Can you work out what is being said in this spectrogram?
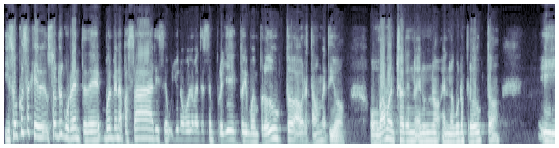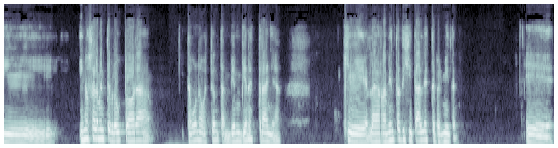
y son cosas que son recurrentes, de vuelven a pasar y, se, uno vuelve a meterse en proyectos y en buen producto. Ahora estamos metidos o vamos a entrar en, en, uno, en algunos productos y, y no solamente productos, ahora estamos en una cuestión también bien extraña que las herramientas digitales te permiten. Eh,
